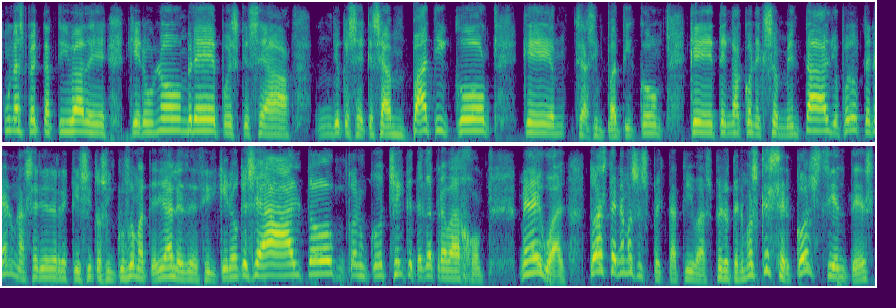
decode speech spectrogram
una expectativa de quiero un hombre, pues que sea, yo qué sé, que sea empático, que sea simpático, que tenga conexión mental. Yo puedo tener una serie de requisitos, incluso materiales, es decir, quiero que sea alto, con un coche y que tenga trabajo. Me da igual, todas tenemos expectativas, pero tenemos que ser conscientes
